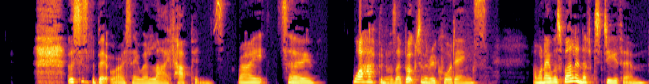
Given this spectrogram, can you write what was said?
this is the bit where I say where life happens, right? So what happened was I booked in the recordings, and when I was well enough to do them,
